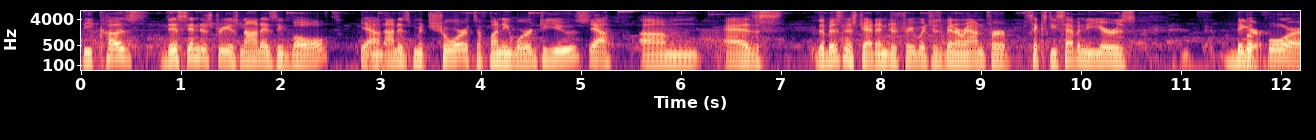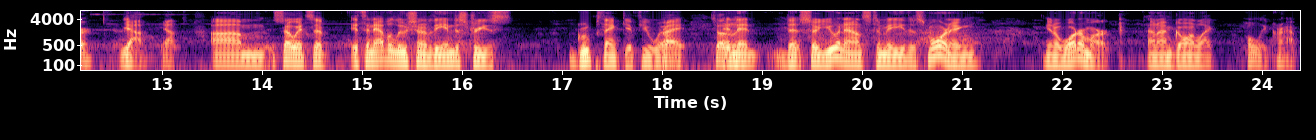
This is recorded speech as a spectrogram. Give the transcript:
because this industry is not as evolved, yeah. not as mature. It's a funny word to use. Yeah. Um, as the business jet industry, which has been around for 60, 70 years, bigger. Before. Yeah. Yeah. Um, so it's a it's an evolution of the industry's groupthink, if you will. Right. Totally. And then the, so you announced to me this morning, you know, watermark, and I'm going like, holy crap.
